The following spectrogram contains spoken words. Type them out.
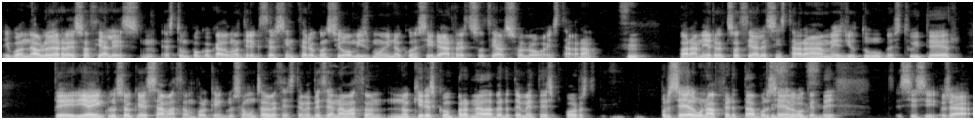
Y cuando hablo de redes sociales, mm, esto un poco cada uno tiene que ser sincero consigo mismo y no considerar red social solo Instagram. Hmm. Para mí red social es Instagram, es YouTube, es Twitter. Te diría incluso que es Amazon, porque incluso muchas veces te metes en Amazon, no quieres comprar nada, pero te metes por, por si hay alguna oferta, por si hay algo que te... Sí, sí, o sea,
